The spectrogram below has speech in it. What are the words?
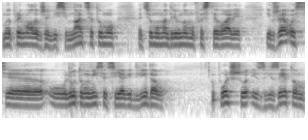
ми приймали вже в 18-му цьому мандрівному фестивалі. І вже ось е, у лютому місяці я відвідав Польщу із візитом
